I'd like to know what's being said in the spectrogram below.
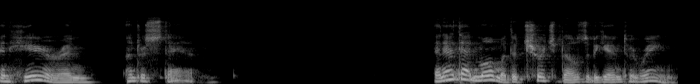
and hear and understand. And at that moment, the church bells began to ring.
